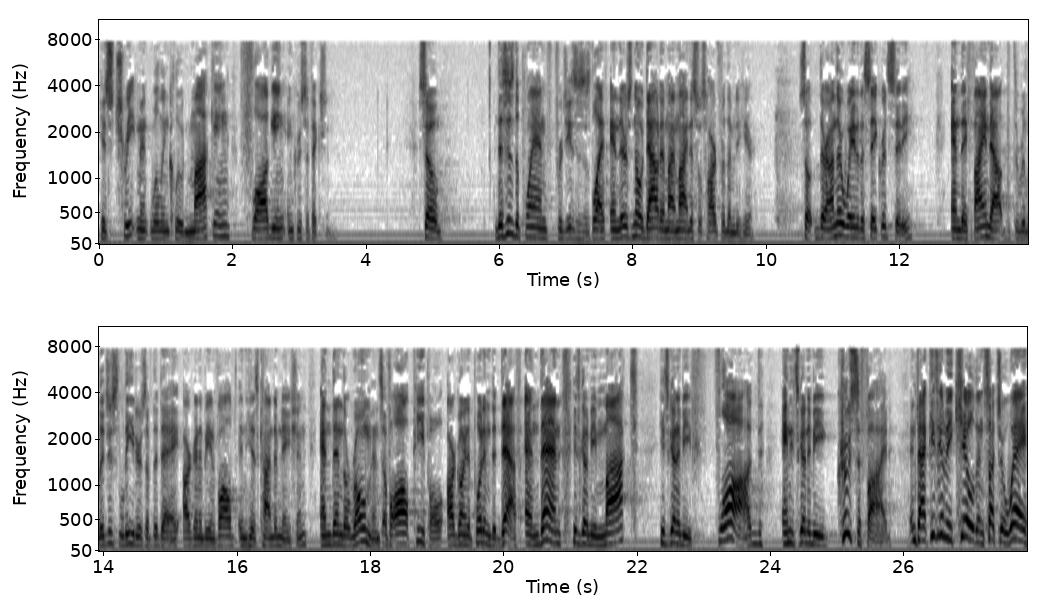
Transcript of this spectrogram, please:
his treatment will include mocking, flogging, and crucifixion. So, this is the plan for Jesus' life, and there's no doubt in my mind this was hard for them to hear. So, they're on their way to the sacred city, and they find out that the religious leaders of the day are going to be involved in his condemnation, and then the Romans, of all people, are going to put him to death, and then he's going to be mocked, he's going to be flogged, and he's going to be crucified. In fact, he's going to be killed in such a way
